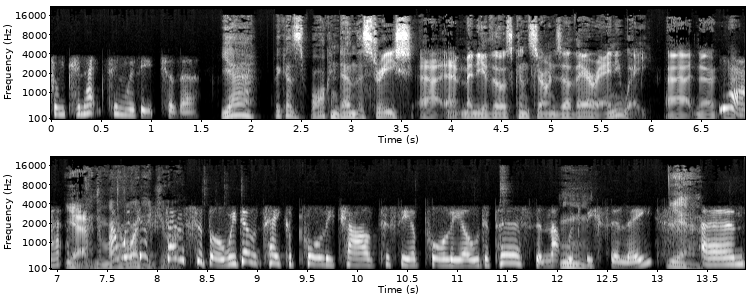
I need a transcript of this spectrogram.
from connecting with each other. Yeah, because walking down the street, uh, uh, many of those concerns are there anyway. Uh, no, yeah, no, yeah, no matter what age sensible. We don't take a poorly child to see a poorly older person. That would Mm. be silly. Yeah. Um,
